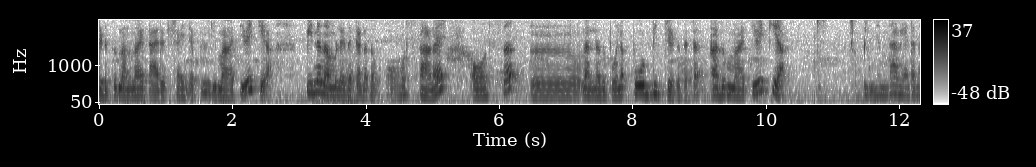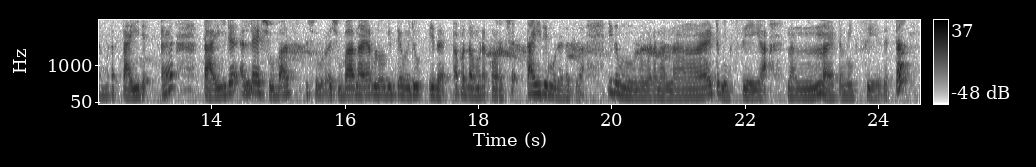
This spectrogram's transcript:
എടുത്ത് നന്നായിട്ട് അരച്ച് അതിന്റെ പ്യൂരി മാറ്റി വയ്ക്കുക പിന്നെ നമ്മൾ എടുക്കേണ്ടത് ഓട്സാണ് ഓട്സ് നല്ലതുപോലെ പൊടിച്ചെടുത്തിട്ട് അതും മാറ്റി വയ്ക്കുക പിന്നെന്താ വേണ്ട നമ്മുടെ തൈര്. തൈര് അല്ലേ? ശുഭാസ് ശുഭാ നായർ ബ്ലോഗിന്റെ ഒരു ഇത്. അപ്പോൾ നമ്മുടെ കുറച്ച് തൈരും കൂടെ എടുക്കുക. ഇത് മൂന്നും കൂടെ നന്നായിട്ട് മിക്സ് ചെയ്യുക. നന്നായിട്ട് മിക്സ് ചെയ്തിട്ട്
